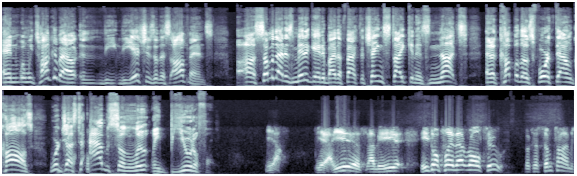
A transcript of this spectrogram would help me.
And when we talk about the the issues of this offense, uh, some of that is mitigated by the fact that Shane Steichen is nuts, and a couple of those fourth down calls were just absolutely beautiful. Yeah, yeah, he is. I mean, he, he's going to play that role too because sometimes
